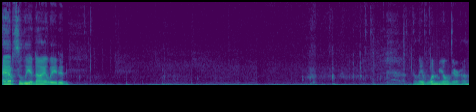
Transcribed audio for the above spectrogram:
absolutely annihilated. I only have one meal in there, huh?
